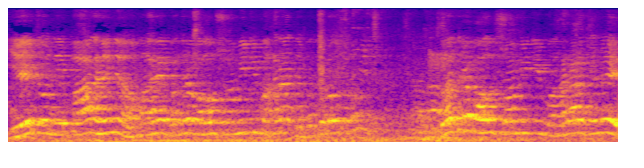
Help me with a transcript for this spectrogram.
ये जो नेपाल है ना, हमारे भद्रभाऊ स्वामी जी महाराज भद्रभाऊ स्वामी जी भद्रभाऊ स्वामी जी महाराज ने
